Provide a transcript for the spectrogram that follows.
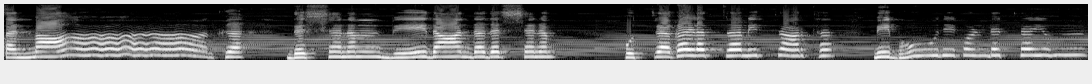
सन्मार्घ दर्शनं वेदान्तदर्शनं पुत्रकळत्रमित्रार्थ വിഭൂതി കൊണ്ടെത്രയും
